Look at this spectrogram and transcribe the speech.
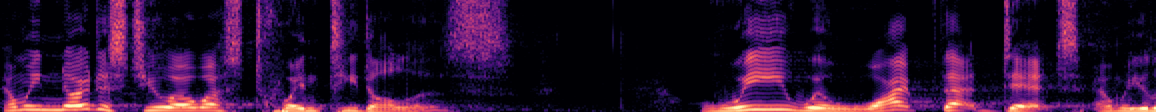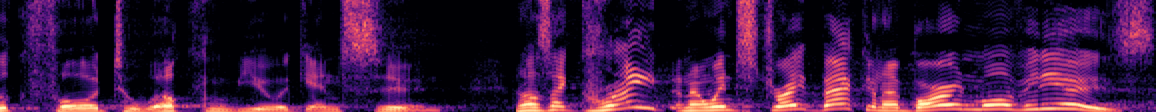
and we noticed you owe us twenty dollars." We will wipe that debt and we look forward to welcoming you again soon. And I was like, great. And I went straight back and I borrowed more videos.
